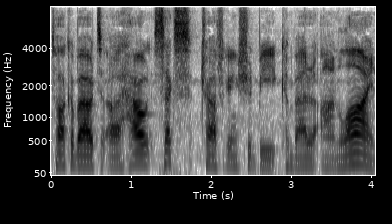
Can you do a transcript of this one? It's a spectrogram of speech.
talk about uh, how sex trafficking should be combated online.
